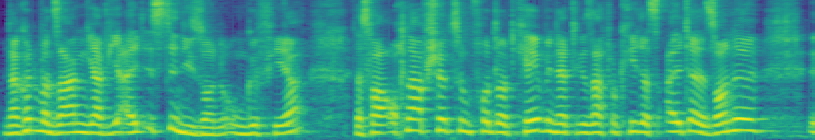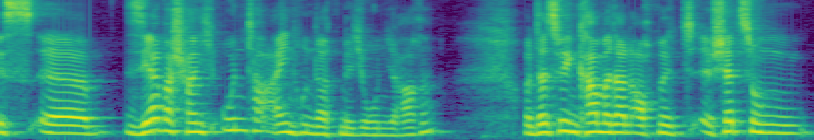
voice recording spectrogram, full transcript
und dann könnte man sagen, ja, wie alt ist denn die Sonne ungefähr? Das war auch eine Abschätzung von Lord Kelvin. Der hatte gesagt, okay, das Alter der Sonne ist äh, sehr wahrscheinlich unter 100 Millionen Jahre. Und deswegen kam er dann auch mit Schätzungen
